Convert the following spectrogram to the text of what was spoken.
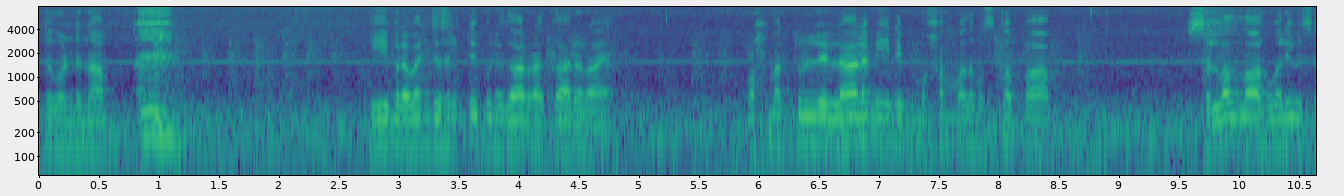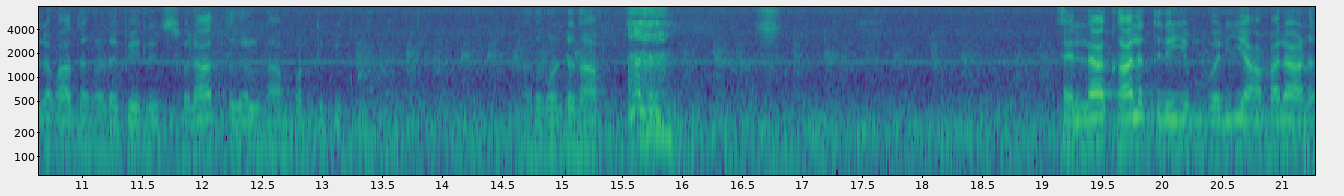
അതുകൊണ്ട് നാം ഈ പ്രപഞ്ച സൃഷ്ടിപ്പിന് കാരണക്കാരായ റഹ്മത്തുല്ലാലമീ നബി മുഹമ്മദ് മുസ്തഫ സല്ലാഹു അലൈഹി വസ്ലമാങ്ങളുടെ പേരിൽ സ്വലാത്തുകൾ നാം വർദ്ധിപ്പിക്കുക അതുകൊണ്ട് നാം എല്ലാ കാലത്തിലെയും വലിയ അമലാണ്.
